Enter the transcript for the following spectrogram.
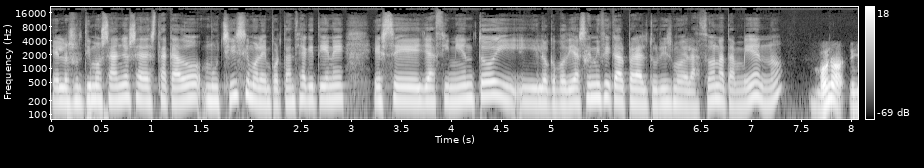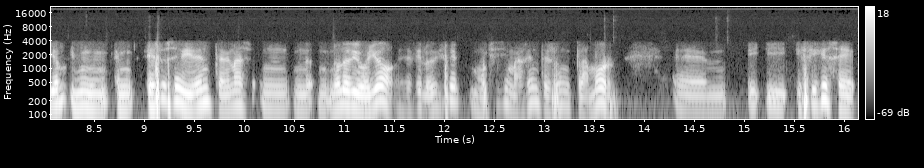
en los últimos años se ha destacado muchísimo la importancia que tiene ese yacimiento y lo que podía significar para el turismo de la zona también, ¿no? Bueno, mm, eso es evidente, además mm, no, lo digo yo, es decir, lo dice muchísima gente, es un clamor. Eh, y, fíjese,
